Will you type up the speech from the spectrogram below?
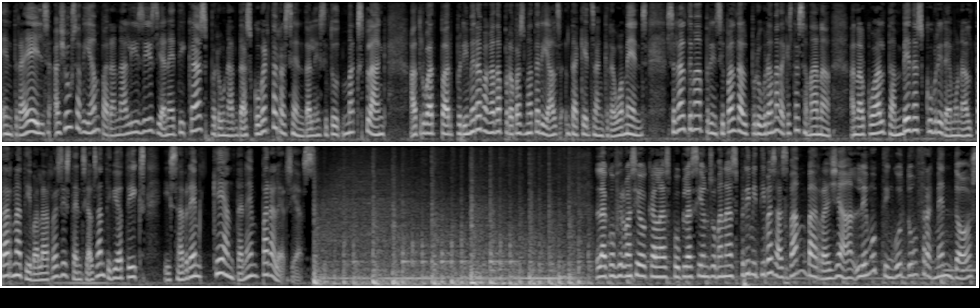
entre ells. Això ho sabíem per anàlisis genètiques, però una descoberta recent de l'Institut Max Planck ha trobat per primera vegada proves materials d'aquests encreuaments. Serà el tema principal del programa d'aquesta setmana, en el qual també descobrirem una alternativa a la resistència als antibiòtics i sabrem què entenem per al·lèrgies. La confirmació que les poblacions humanes primitives es van barrejar l'hem obtingut d'un fragment d'os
